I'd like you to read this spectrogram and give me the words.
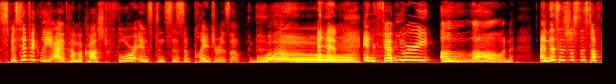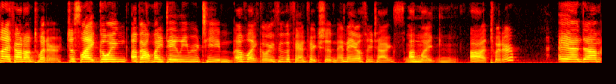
Specifically, I've come across four instances of plagiarism Whoa. in February alone. And this is just the stuff that I found on Twitter, just like going about my daily routine of like going through the fanfiction and AO3 tags on Mhm, like mhm. uh, Twitter. And um,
